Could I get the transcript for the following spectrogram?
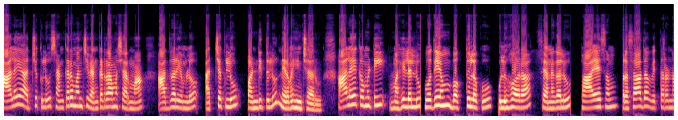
ఆలయ అర్చకులు శంకరమంచి వెంకటరామ శర్మ ఆధ్వర్యంలో అర్చకులు పండితులు నిర్వహించారు. ఆలయ కమిటీ మహిళలు ఉదయం భక్తులకు పులిహోర శనగలు పాయసం ప్రసాద వితరణ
